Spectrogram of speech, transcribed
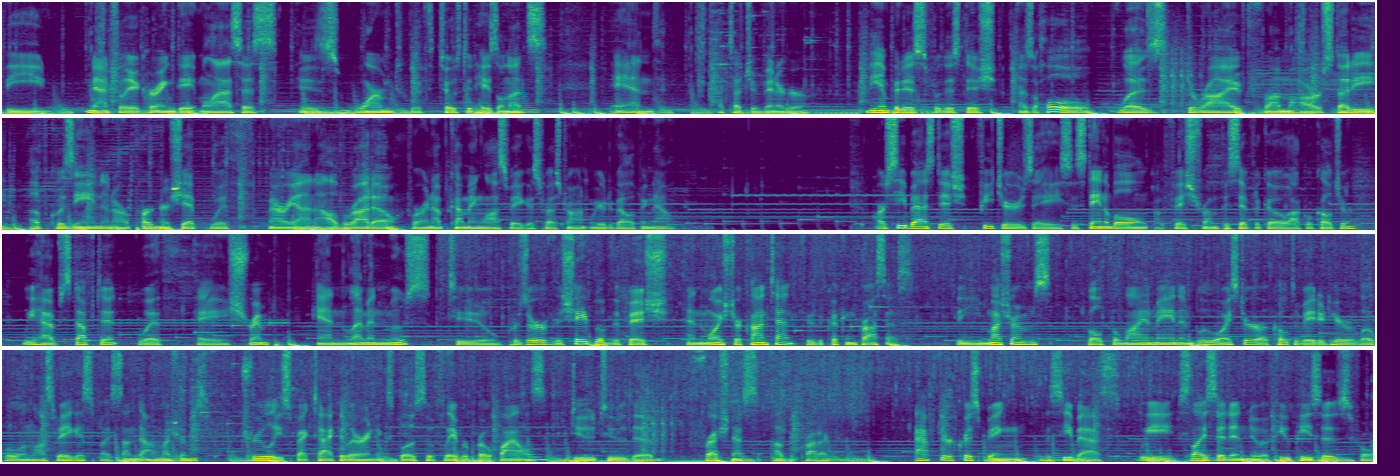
The naturally occurring date molasses is warmed with toasted hazelnuts and a touch of vinegar the impetus for this dish as a whole was derived from our study of cuisine and our partnership with Mariana Alvarado for an upcoming Las Vegas restaurant we are developing now. Our sea bass dish features a sustainable fish from Pacifico aquaculture. We have stuffed it with a shrimp and lemon mousse to preserve the shape of the fish and moisture content through the cooking process. The mushrooms both the lion mane and blue oyster are cultivated here local in Las Vegas by Sundown Mushrooms. Truly spectacular and explosive flavor profiles due to the freshness of the product. After crisping the sea bass, we slice it into a few pieces for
